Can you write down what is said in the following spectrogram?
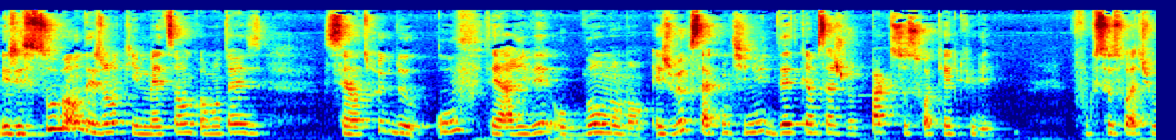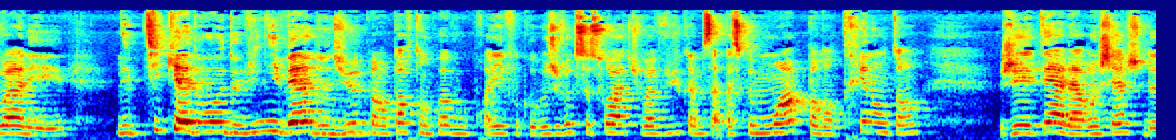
et j'ai souvent des gens qui me mettent ça en commentaire ils disent c'est un truc de ouf, t'es arrivé au bon moment. Et je veux que ça continue d'être comme ça, je veux pas que ce soit calculé. Faut que ce soit, tu vois, les, les petits cadeaux de l'univers, de Mhm. Dieu, peu importe en quoi vous croyez, faut que, je veux que ce soit, tu vois, vu comme ça. Parce que moi, pendant très longtemps, j'ai été à la recherche de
